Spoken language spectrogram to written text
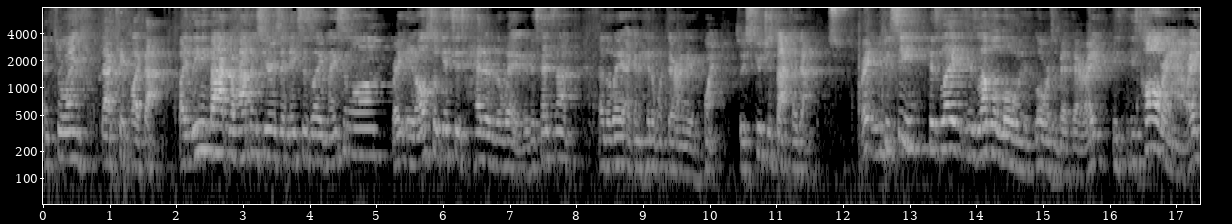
and throwing that kick like that. By leaning back, what happens here is it makes his leg nice and long, right? It also gets his head out of the way. If his head's not out of the way, I can hit him with there on the other point. So he scooches back like that, right? And you can see his leg, his level low, lowers a bit there, right? He's, he's tall right now, right?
